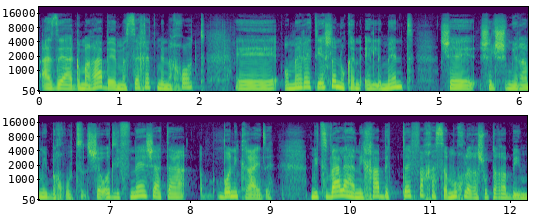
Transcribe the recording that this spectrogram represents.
אז הגמרא במסכת מנחות אה, אומרת, יש לנו כאן אלמנט ש, של שמירה מבחוץ, שעוד לפני שאתה, בוא נקרא את זה. מצווה להניחה בטפח הסמוך לרשות הרבים.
